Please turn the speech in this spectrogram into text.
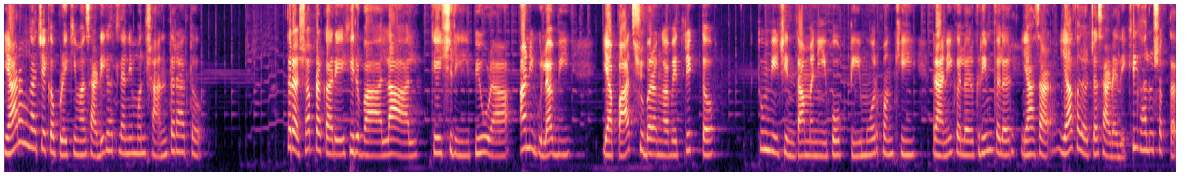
या रंगाचे कपडे किंवा साडी घातल्याने मन शांत राहतं. तर अशा प्रकारे हिरवा लाल केशरी पिवळा आणि गुलाबी या पाच शुभ रंगाव्यतिरिक्त तुम्ही चिंतामणी पोपटी मोरपंखी राणी कलर क्रीम कलर या सा या कलरच्या साड्या देखील घालू शकतात.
